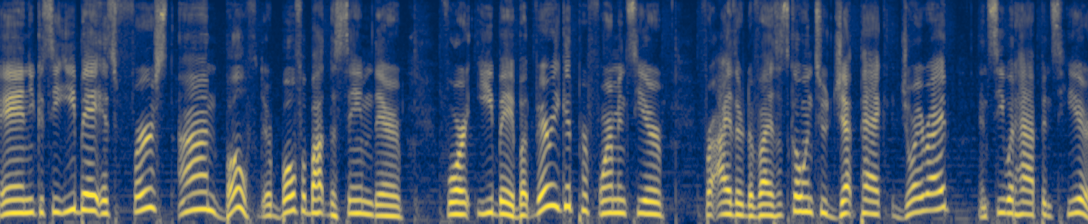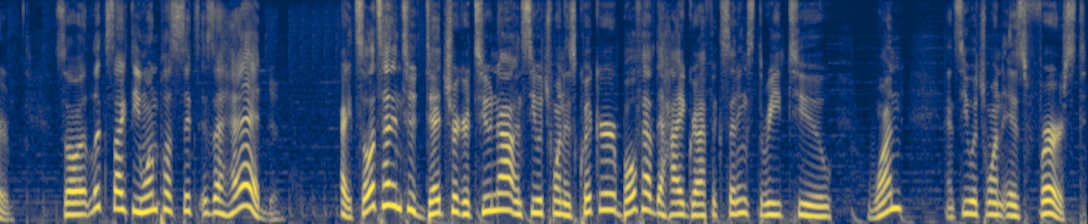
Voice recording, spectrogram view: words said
and you can see eBay is first on both. They're both about the same there for eBay, but very good performance here for either device. Let's go into Jetpack Joyride and see what happens here. So it looks like the OnePlus 6 is ahead. All right, so let's head into Dead Trigger 2 now and see which one is quicker. Both have the high graphic settings, 3, 2, 1 and see which one is first.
